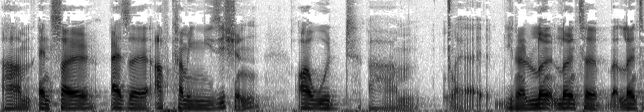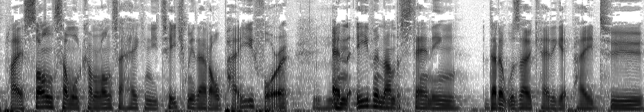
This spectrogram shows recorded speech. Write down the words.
Um, and so, as an upcoming musician, I would. Um, uh, you know, learn learn to learn to play a song. Someone would come along and say, "Hey, can you teach me that? I'll pay you for it." And even understanding that it was okay to get paid to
